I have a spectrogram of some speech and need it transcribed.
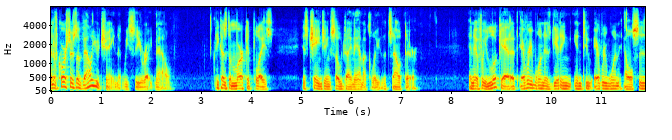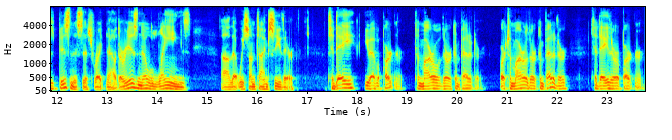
And of course, there's a value chain that we see right now because the marketplace is changing so dynamically that's out there. And if we look at it, everyone is getting into everyone else's businesses right now. There is no lanes uh, that we sometimes see there. Today, you have a partner. Tomorrow, they're a competitor. Or tomorrow, they're a competitor. Today, they're a partner.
